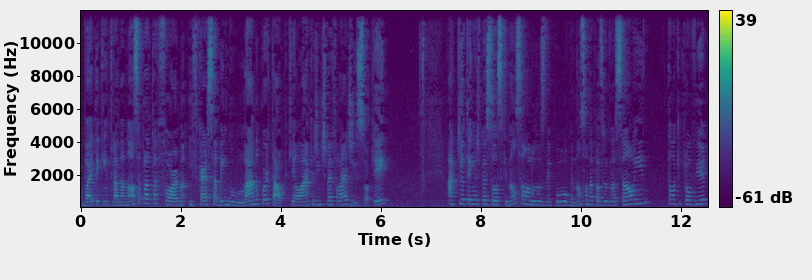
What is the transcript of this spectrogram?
Vai ter que entrar na nossa plataforma e ficar sabendo lá no portal, porque é lá que a gente vai falar disso, ok? Aqui eu tenho pessoas que não são alunos do Nepuga, não são da pós-graduação e estão aqui para ouvir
